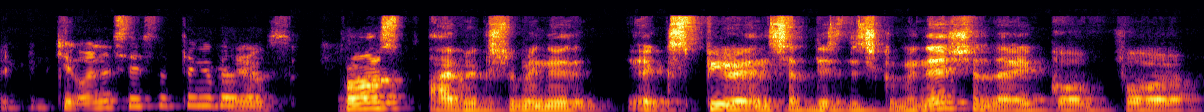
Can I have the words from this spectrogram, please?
do you want to say something about yes. this? First, I've experienced this discrimination. Like uh, for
